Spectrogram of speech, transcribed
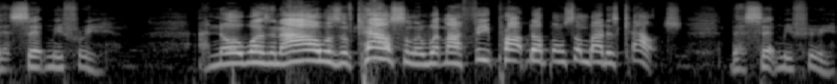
that set me free. I know it wasn't hours of counseling with my feet propped up on somebody's couch that set me free.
